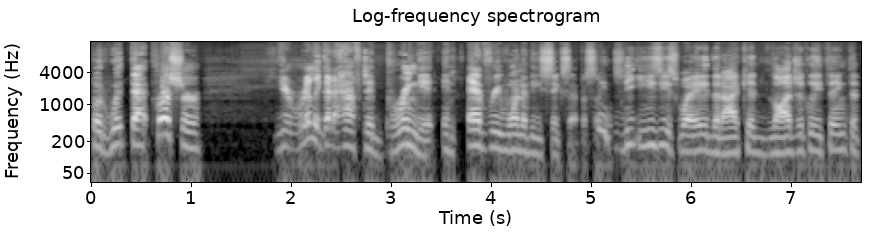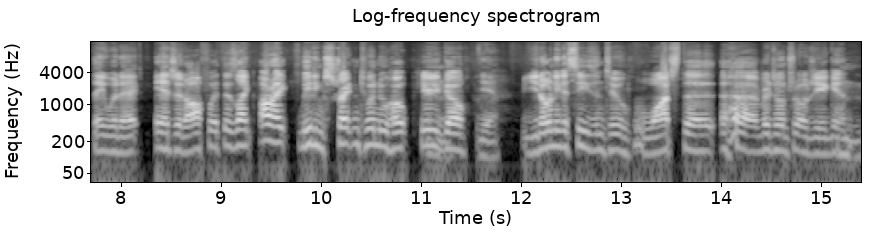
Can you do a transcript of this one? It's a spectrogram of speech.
But with that pressure, you're really gonna have to bring it in every one of these six episodes. The easiest way that I could logically think that they would e- edge it off with is like, all right, leading straight into a New Hope. Here you mm-hmm. go. Yeah. You don't need a season two. Watch the uh, original trilogy again. Mm-hmm.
